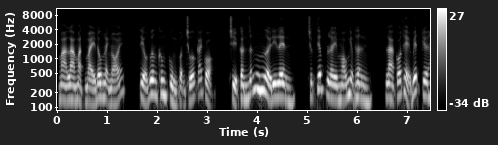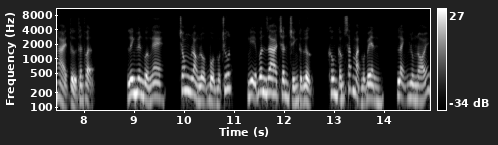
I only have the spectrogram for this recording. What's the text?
mà là mặt mày đông lạnh nói, tiểu vương không cùng quận chúa cái cỏ, chỉ cần dẫn người đi lên, trực tiếp lấy máu nghiệm thân, là có thể biết kia hải tử thân phận. Linh Huyên vừa nghe, trong lòng lột bột một chút, nghị vân ra chân chính thực lực, không cấm sắc mặt một bên, lạnh lùng nói,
